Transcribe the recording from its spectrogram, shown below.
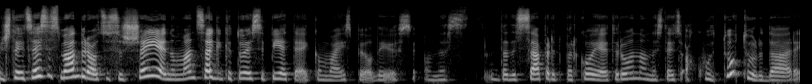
Viņš teica, es esmu atbraucis uz šejienu, un man saka, ka tu esi pieteikumu aizpildījusi. Un es, tad es sapratu, par ko iet runa, un es teicu, ko tu tur dari?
